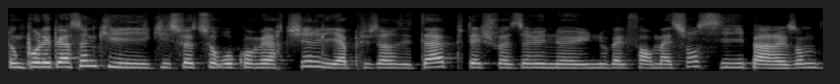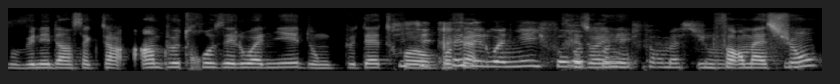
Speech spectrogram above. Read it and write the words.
Donc pour les personnes qui, souhaitent se reconvertir, il y a plusieurs étapes. Peut-être choisir une, nouvelle formation. Si par exemple vous venez d'un secteur un peu trop éloigné, donc peut-être... Si c'est très éloigné, il faut reprendre une formation. Une formation.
